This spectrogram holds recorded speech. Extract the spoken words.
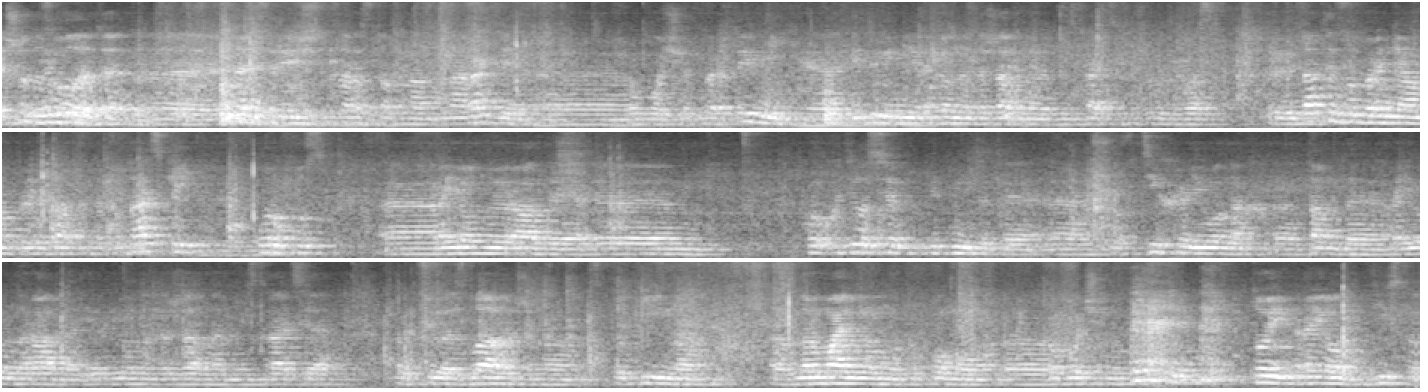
Якщо дозволите, е, Віталій Сергійович зараз там на, на раді е, робочій оперативній. Е, Від імені районної державної адміністрації хочу вас привітати з обранням, привітати депутатський корпус районної ради. Хотілося б відмітити, що в тих районах, там, де районна рада і районна державна адміністрація працює злагоджено, спокійно, е, в нормальному такому е, робочому темпі, той район дійсно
